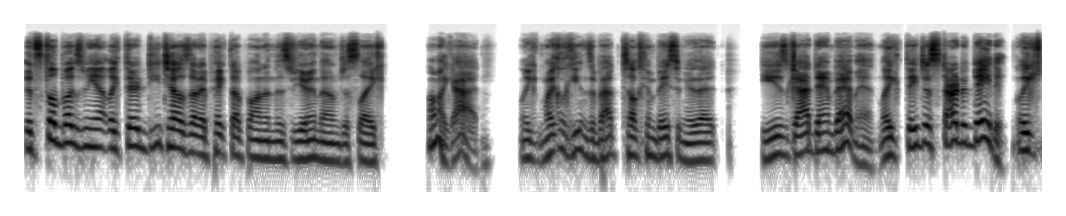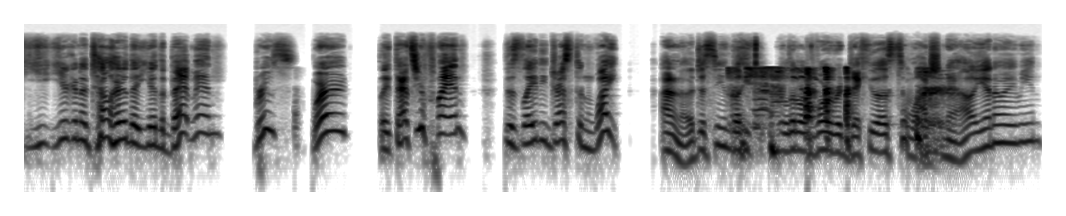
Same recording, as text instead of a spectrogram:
it still bugs me out. Like there are details that I picked up on in this viewing that I'm just like, oh my god. Like Michael Keaton's about to tell Kim Basinger that he's goddamn Batman. Like they just started dating. Like y- you're gonna tell her that you're the Batman, Bruce? Word? Like that's your plan? This lady dressed in white. I don't know. It just seemed like a little more ridiculous to watch now. You know what I mean?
